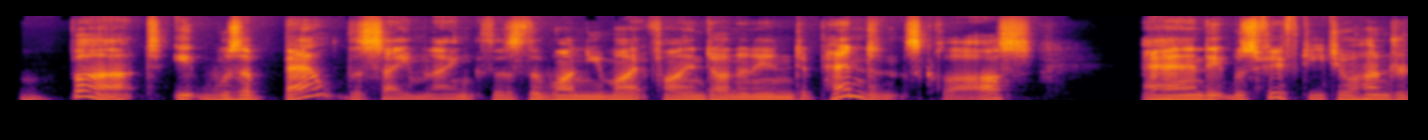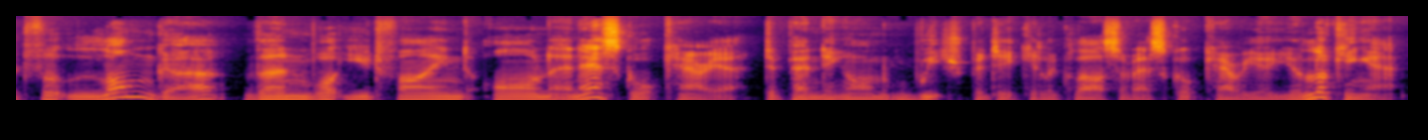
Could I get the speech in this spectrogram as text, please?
but it was about the same length as the one you might find on an Independence class, and it was 50 to 100 foot longer than what you'd find on an escort carrier, depending on which particular class of escort carrier you're looking at.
